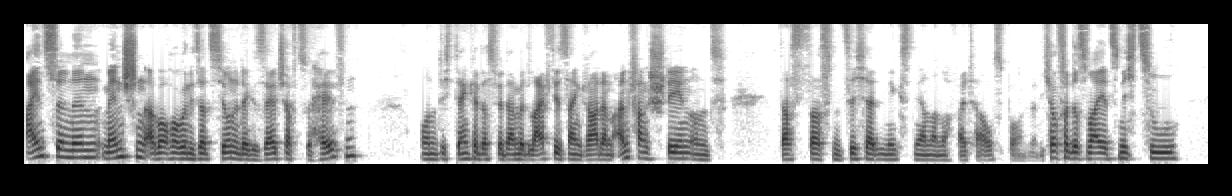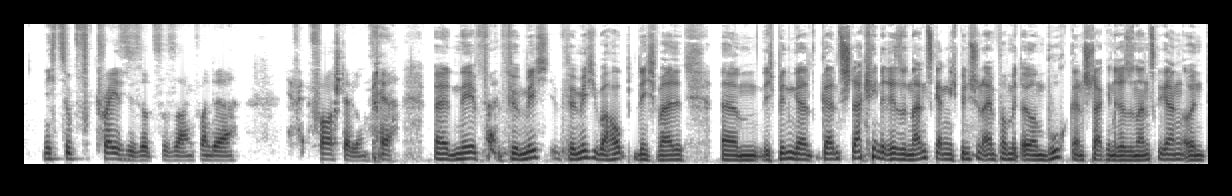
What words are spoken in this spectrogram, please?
einzelnen Menschen, aber auch Organisationen der Gesellschaft zu helfen. Und ich denke, dass wir damit Live Design gerade am Anfang stehen und dass das mit Sicherheit den nächsten Jahren noch weiter ausbauen wird. Ich hoffe, das war jetzt nicht zu, nicht zu crazy sozusagen von der Vorstellung her. Äh, nee, für mich, für mich überhaupt nicht, weil ähm, ich bin ganz stark in Resonanz gegangen. Ich bin schon einfach mit eurem Buch ganz stark in Resonanz gegangen und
